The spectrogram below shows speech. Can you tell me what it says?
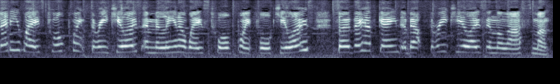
Letty weighs 12.3 kilos and Melina weighs 12.4 kilos. So they have gained about 3 kilos in the last month.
